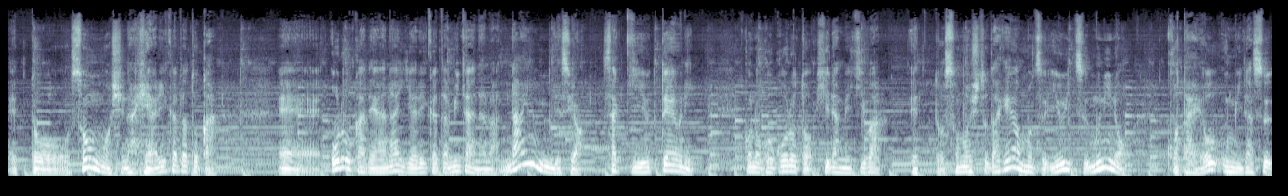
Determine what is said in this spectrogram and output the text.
えっと、損をしないやり方とか、えー、愚かではないやり方みたいなのはないんですよ。さっき言ったようにこの心とひらめきは、えっと、その人だけが持つ唯一無二の答えを生み出す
